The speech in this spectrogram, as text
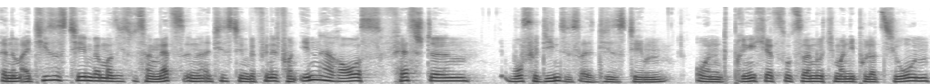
in einem IT-System, wenn man sich sozusagen Netz in einem IT-System befindet, von innen heraus feststellen, wofür dient es IT-System und bringe ich jetzt sozusagen durch die Manipulation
